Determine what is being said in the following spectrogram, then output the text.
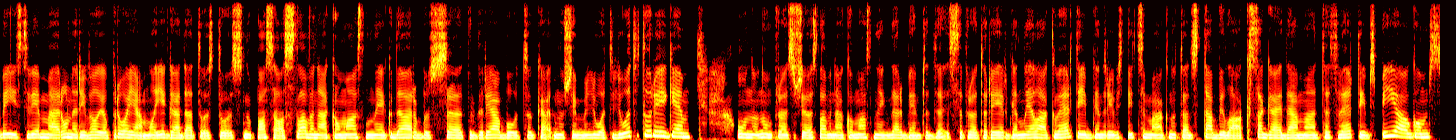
bijis vienmēr un arī vēl joprojām, lai iegādātos tos nu, pasaules slavenāko mākslinieku darbus, tad ir jābūt kā, nu, šim ļoti, ļoti turīgiem. Un, nu, protams, šajos slavenāko mākslinieku darbiem, tad es saprotu, arī ir gan lielāka vērtība, gan arī visticamāk, nu, tāda stabilāka sagaidāmā tas vērtības pieaugums.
